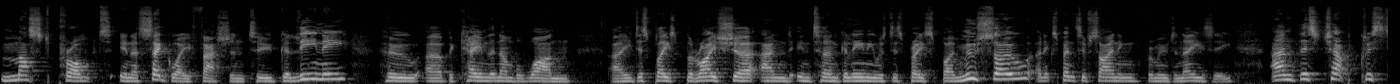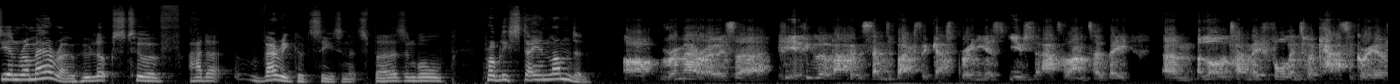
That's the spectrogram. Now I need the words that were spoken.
must prompt in a segue fashion to Gollini, who uh, became the number one uh, he displaced Berisha, and in turn, Gollini was displaced by Musso, an expensive signing from Udinese, and this chap, Cristian Romero, who looks to have had a very good season at Spurs and will probably stay in London. Romero is. Uh, if you look back at the centre backs that Gasperini has used at Atalanta, they um, a lot of the time they fall into a category of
